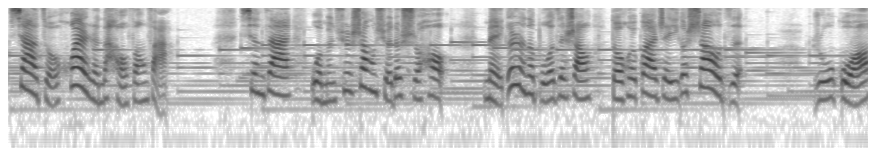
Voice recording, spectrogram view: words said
吓走坏人的好方法。现在我们去上学的时候，每个人的脖子上都会挂着一个哨子。如果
